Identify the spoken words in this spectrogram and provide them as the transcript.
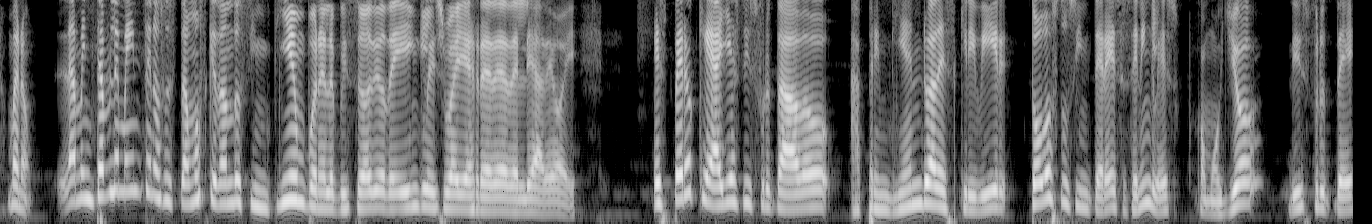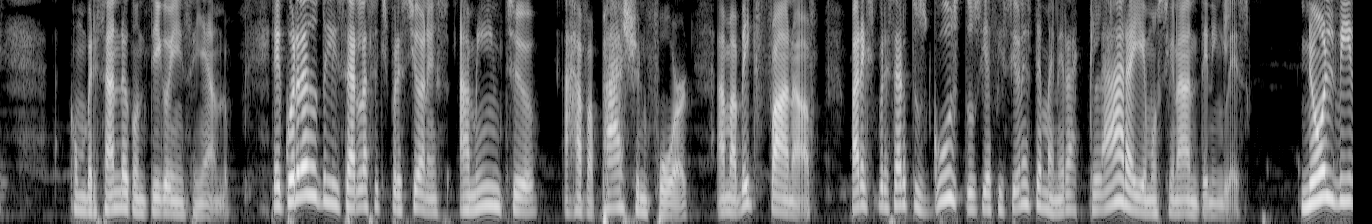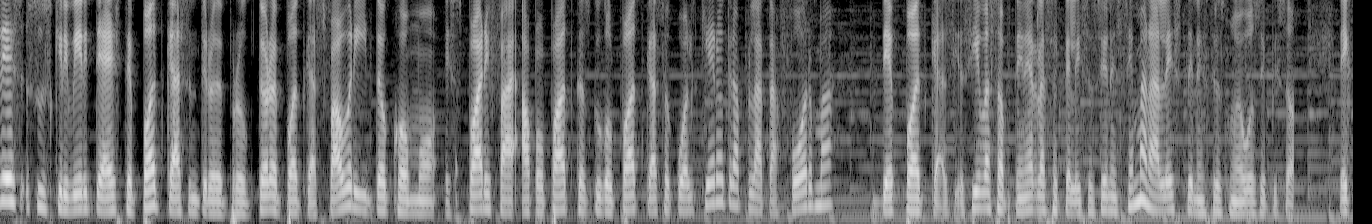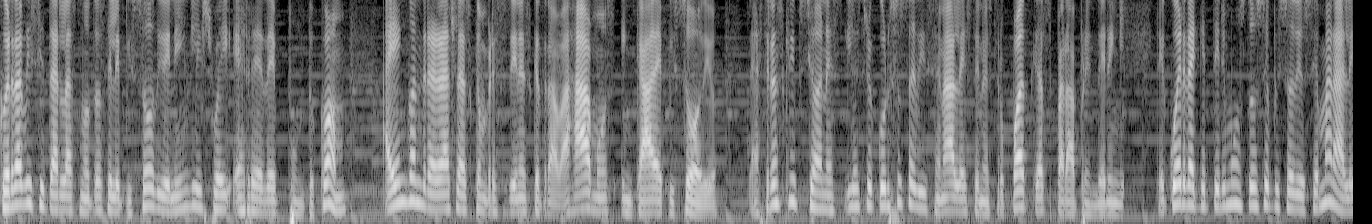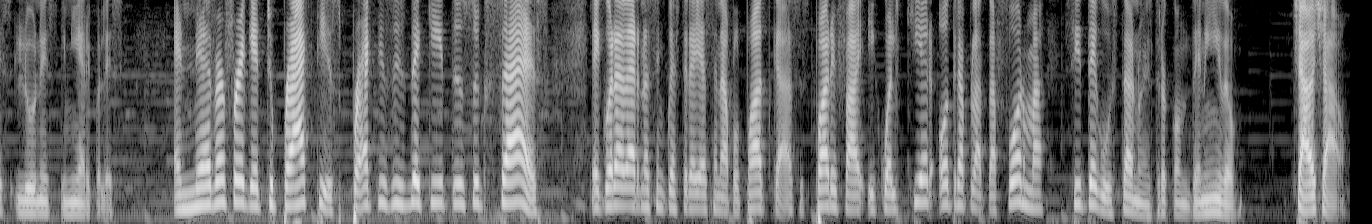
Bueno, lamentablemente nos estamos quedando sin tiempo en el episodio de English Way RD del día de hoy. Espero que hayas disfrutado aprendiendo a describir todos tus intereses en inglés, como yo disfruté conversando contigo y enseñando. Recuerda utilizar las expresiones I'm into, I have a passion for, I'm a big fan of, para expresar tus gustos y aficiones de manera clara y emocionante en inglés. No olvides suscribirte a este podcast entre el productor de podcast favorito como Spotify, Apple Podcasts, Google Podcasts o cualquier otra plataforma de podcast y así vas a obtener las actualizaciones semanales de nuestros nuevos episodios. Recuerda visitar las notas del episodio en englishwayrd.com. Ahí encontrarás las conversaciones que trabajamos en cada episodio las transcripciones y los recursos adicionales de nuestro podcast para aprender inglés. Recuerda que tenemos dos episodios semanales, lunes y miércoles. And never forget to practice. Practice is the key to success. Recuerda darnos 5 estrellas en Apple Podcasts, Spotify y cualquier otra plataforma si te gusta nuestro contenido. Chao, chao.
